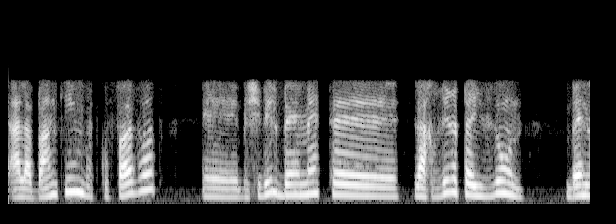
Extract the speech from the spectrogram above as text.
על הבנקים בתקופה הזאת, בשביל באמת להחזיר את האיזון בין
